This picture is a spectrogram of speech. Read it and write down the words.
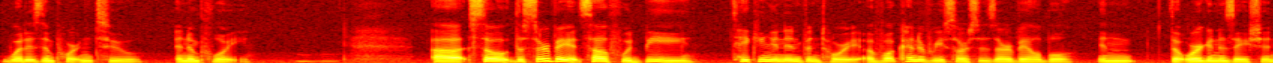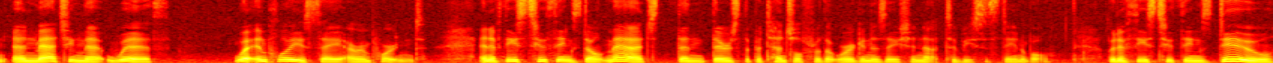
what is important to an employee. Uh, so the survey itself would be taking an inventory of what kind of resources are available in the organization and matching that with what employees say are important. And if these two things don't match, then there's the potential for the organization not to be sustainable. But if these two things do,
